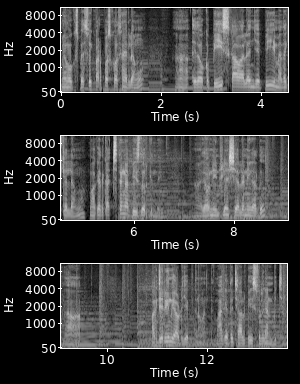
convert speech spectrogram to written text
మేము ఒక స్పెసిఫిక్ పర్పస్ కోసం వెళ్ళాము. ఏదో ఒక పీస్ కావాలని చెప్పి మెదక్కి వెళ్ళాము. మాకైతే ఖచ్చితంగా పీస్ దొరికింది. ఎవరిని ఇన్ఫ్లుయెన్స్ చేయాలని కాదు. మాకు జరిగింది కాబట్టి చెప్తున్నాం అంతే. మాకైతే చాలా పీస్ఫుల్గా అనిపించింది.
